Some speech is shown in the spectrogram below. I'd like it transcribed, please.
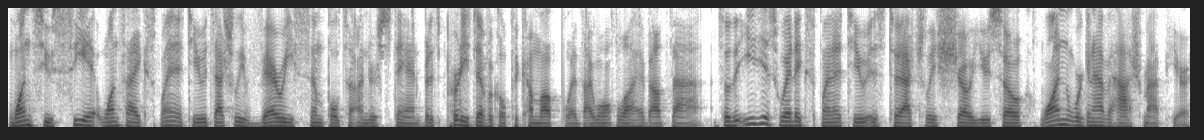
once you see it, once I explain it to you, it's actually very simple to understand, but it's pretty difficult to come up with. I won't lie about that. So the easiest way to explain it to you is to actually show you. So one, we're gonna have a hash map here.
